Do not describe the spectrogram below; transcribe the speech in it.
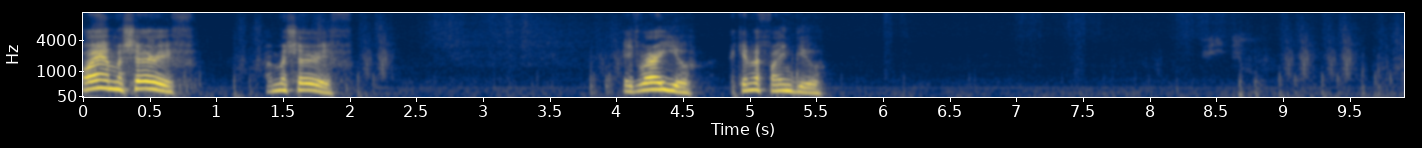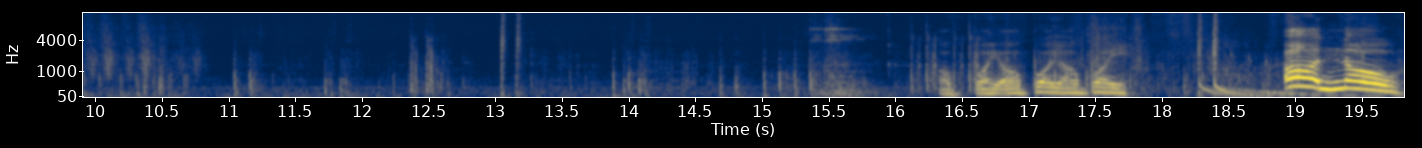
Oh, I'm a sheriff. I'm a sheriff. Wait, where are you? I cannot find you. Oh boy, oh boy, oh boy. Oh no!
